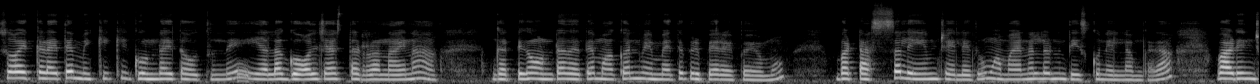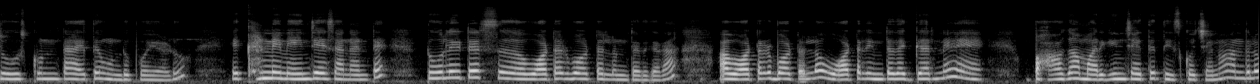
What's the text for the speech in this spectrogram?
సో ఇక్కడైతే మిక్కీకి గుండె అయితే అవుతుంది. ఎలా గోల్ చేస్తాడు రా నాయన? గట్టిగా ఉంటుంది అయితే మాకు అని మేమైతే ప్రిపేర్ అయిపోయాము. బట్ అస్సలు ఏం చేయలేదు. మా మేనల్లోని తీసుకుని వెళ్ళాం కదా. వాడిని చూసుకుంటా అయితే ఉండిపోయాడు. ఇక్కడ నేను ఏం చేశానంటే టూ లీటర్స్ వాటర్ బాటిల్ ఉంటుంది కదా ఆ వాటర్ బాటిల్లో వాటర్ ఇంటి దగ్గరనే బాగా మరిగించి అయితే తీసుకొచ్చాను. అందులో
